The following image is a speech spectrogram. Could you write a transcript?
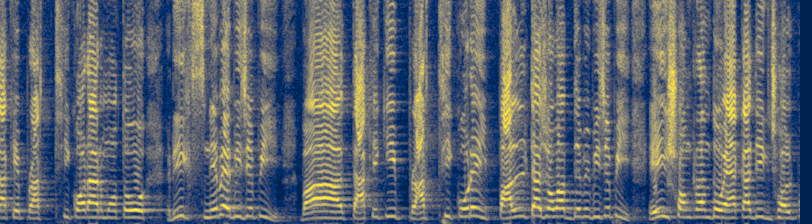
তাকে প্রার্থী করার মতো রিস্ক নেবে বিজেপি? বা তাকে কি প্রার্থী করেই পাল্টা জবাব দেবে বিজেপি? এই সংক্রান্ত একাধিক জল্প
